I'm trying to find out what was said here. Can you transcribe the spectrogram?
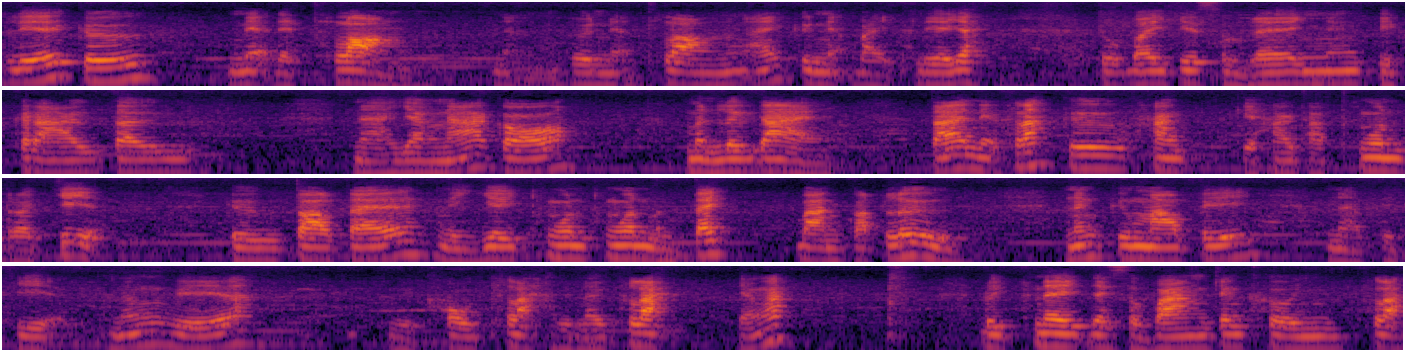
ធ្លាយគឺអ្នកដែលថ្លង់ណាគឺអ្នកថ្លង់ហ្នឹងឯងគឺអ្នកបែកធ្លាយហ៎ ទោះបីជាសម្លេងហ្នឹងពីក្រៅទៅណាយ៉ាងណាក៏មិនលឺដែរតែអ្នកខ្លះគឺហៅគេហៅថាធ្ងន់ត្រចៀកគឺតលតែនិយាយធ្ងន់ធ្ងន់បន្តិចបានគាត់លឺហ្នឹងគឺមកពីណាត្រចៀកហ្នឹងវាវាខូចខ្លះវានៅខ្លះអញ្ចឹងណាដូចភ្នែកដែលស្វាំងអញ្ចឹងឃើញខ្លះ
